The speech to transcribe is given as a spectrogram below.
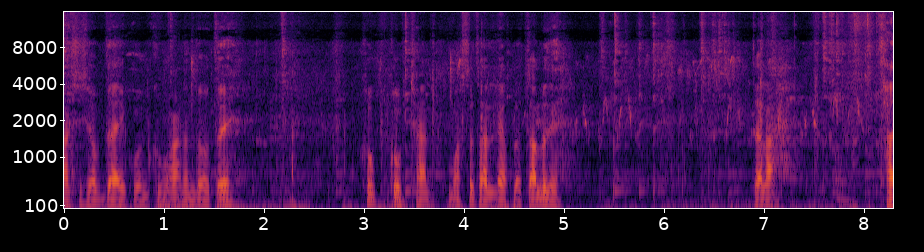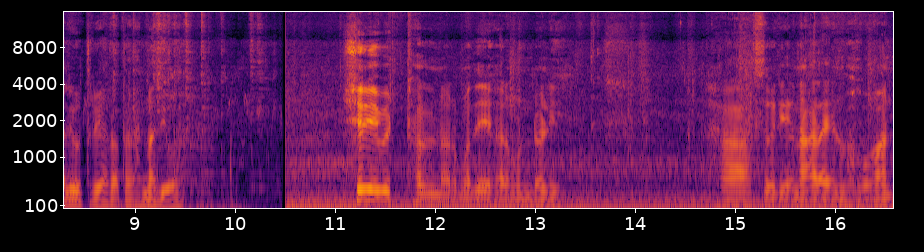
असे शब्द ऐकून खूप आनंद होतो आहे खूप खूप छान. मस्त चाललं आहे आपलं. चालू दे. चला. खाली उतरूयात आता नदीवर. श्री विठ्ठल नर्मदे हर मंडळी. हा सूर्यनारायण भगवान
